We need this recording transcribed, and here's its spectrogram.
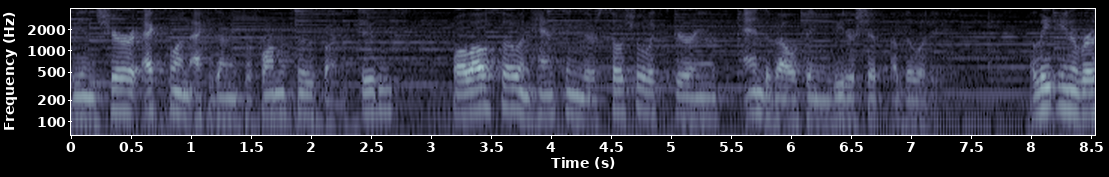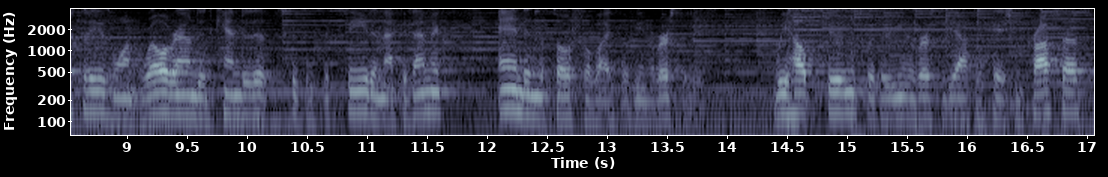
We ensure excellent academic performances by the students, while also enhancing their social experience and developing leadership abilities. Elite universities want well-rounded candidates who can succeed in academics and in the social life of universities. We help students with their university application process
